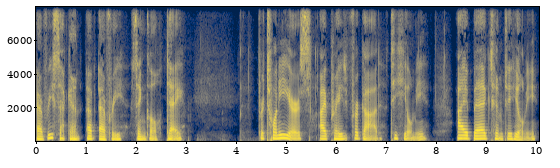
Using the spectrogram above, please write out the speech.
every second of every single day. For 20 years, I prayed for God to heal me. I begged Him to heal me.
